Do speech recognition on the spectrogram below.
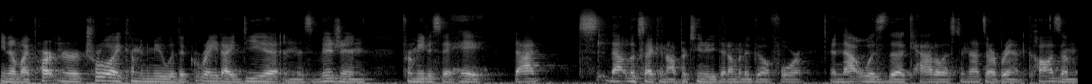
you know, my partner Troy coming to me with a great idea and this vision for me to say, hey, that that looks like an opportunity that I'm going to go for. And that was the catalyst, and that's our brand, Cosm.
